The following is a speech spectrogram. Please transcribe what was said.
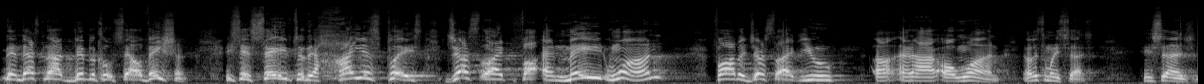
then that's not biblical salvation. He says, saved to the highest place, just like, and made one, Father, just like you uh, and I are one. Now, listen what he says. He says,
